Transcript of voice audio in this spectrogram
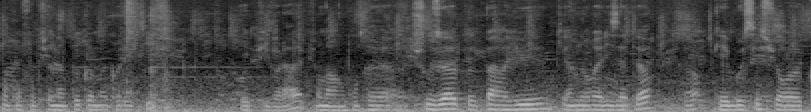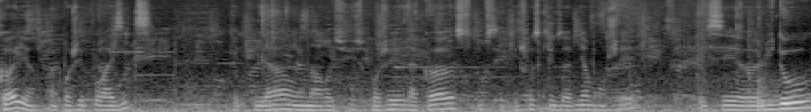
donc on fonctionne un peu comme un collectif et puis voilà et puis on a rencontré euh, Shoes Up par qui est un de nos réalisateurs qui avait bossé sur euh, Koi un projet pour ASICS et puis là on a reçu ce projet Lacoste donc c'est quelque chose qui nous a bien branché et c'est euh, Ludo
